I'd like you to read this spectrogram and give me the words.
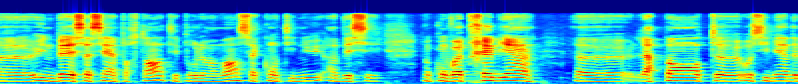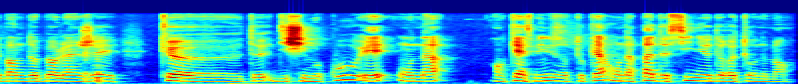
une baisse assez importante et pour le moment ça continue à baisser. Donc on voit très bien euh, la pente euh, aussi bien des bandes de Bollinger que d'Ishimoku et on a en 15 minutes en tout cas on n'a pas de signe de retournement.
